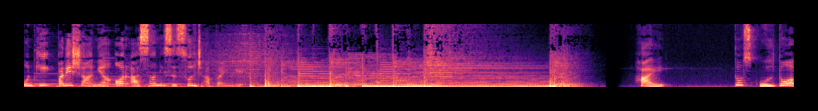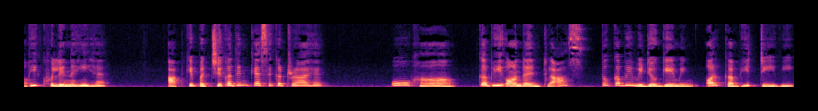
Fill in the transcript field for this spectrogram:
उनकी परेशानियाँ और आसानी से सुलझा पाएँगे। हाय तो स्कूल तो अभी खुले नहीं है। आपके बच्चे का दिन कैसे कट रहा है? ओ हाँ कभी ऑनलाइन क्लास तो कभी वीडियो गेमिंग और कभी टीवी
